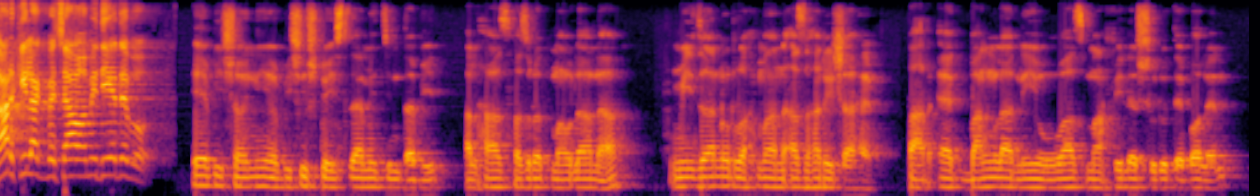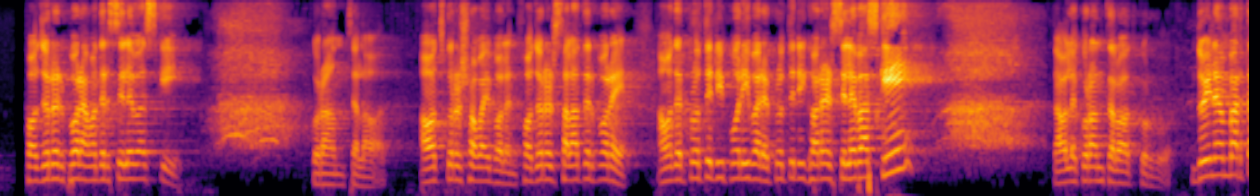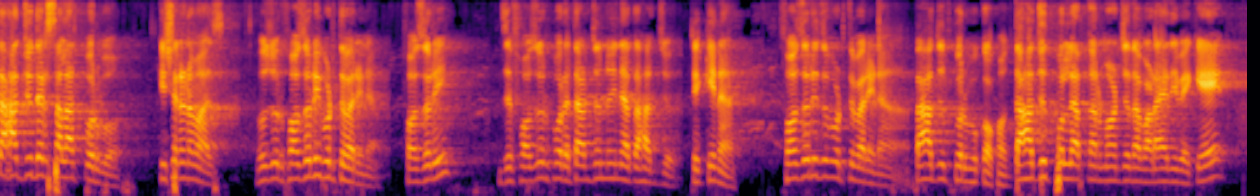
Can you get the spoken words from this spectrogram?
কার কি লাগবে? চাও আমি দিয়ে দেব। এ বিষয় নিয়ে বিশিষ্ট ইসলামী চিন্তাবিদ আলহাজ হজরত মাওলানা মিজানুর রহমান আজহারি সাহেব তার এক বাংলা নিউ ওয়াজ মাহফিলের শুরুতে বলেন ফজরের পরে আমাদের সিলেবাস কি? কোরআন তেলাওয়াত। আওয়াজ করে সবাই বলেন ফজরের সালাতের পরে আমাদের প্রতিটি পরিবারে প্রতিটি ঘরের সিলেবাস কি? তাহলে কোরআন তেলাওয়াত করব। দুই নাম্বার তাহাজ্জুদের সালাত পড়ব। কিসের নামাজ? হুজুর ফজরই পড়তে পারি না। ফজরই? যে ফজর পরে তার জন্যই না তাহাজ ঠিক কিনা ফজরই তো পড়তে পারি না। তাহাজ্জুদ পড়ব কখন? তাহাজ্জুদ পড়লে আপনার মর্যাদা বাড়ায় দিবে কে?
